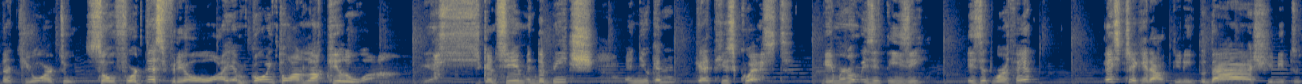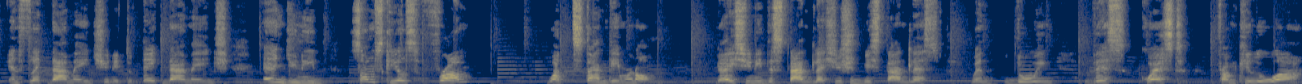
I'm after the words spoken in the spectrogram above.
that you are too. So for this video, I am going to unlock Killua. Yes, you can see him in the beach, and you can get his quest. Gamer Nom, is it easy? Is it worth it? Let's check it out. You need to dash, you need to inflict damage, you need to take damage, and you need some skills from what stand Gamer Nom. Guys, you need the standless. You should be standless when doing this quest from Killua.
